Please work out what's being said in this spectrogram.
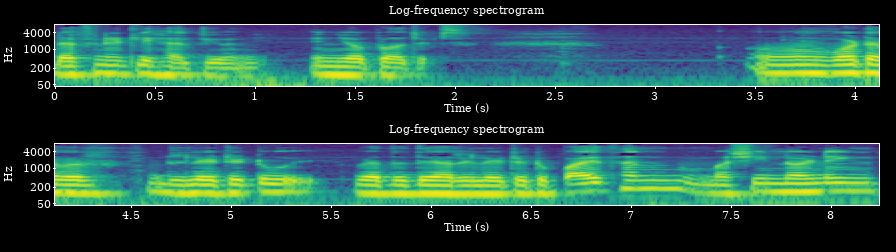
definitely help you in, in your projects. Uh, whatever related to whether they are related to python machine learning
